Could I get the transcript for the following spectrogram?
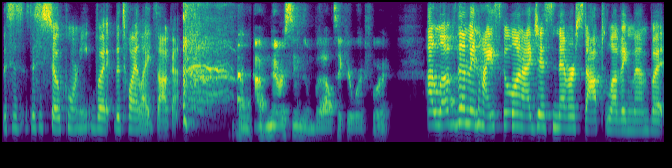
this is this is so corny, but the Twilight Saga. I've never seen them, but I'll take your word for it. I loved them in high school and I just never stopped loving them. But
